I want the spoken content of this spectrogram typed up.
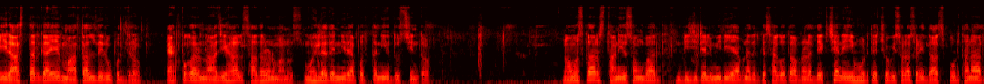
এই রাস্তার গায়ে মাতালদের উপদ্রব। এক প্রকার নাজেহাল সাধারণ মানুষ। মহিলাদের নিরাপত্তা নিয়ে দুশ্চিন্ত। নমস্কার স্থানীয় সংবাদ ডিজিটাল মিডিয়ায় আপনাদেরকে স্বাগত। আপনারা দেখছেন এই মুহূর্তে ছবি সরাসরি দাসপুর থানার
